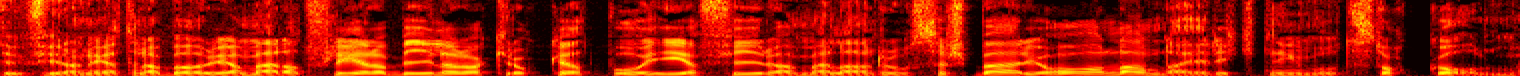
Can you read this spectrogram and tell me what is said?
TV4-nyheterna börjar med att flera bilar har krockat på E4 mellan Rosersberg och Arlanda i riktning mot Stockholm.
